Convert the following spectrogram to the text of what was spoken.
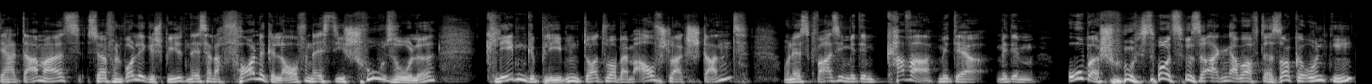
der hat damals Surf und Volley gespielt und der ist ja nach vorne gelaufen, da ist die Schuhsohle kleben geblieben, dort wo er beim Aufschlag stand und er ist quasi mit dem Cover, mit der, mit dem Oberschuh sozusagen, aber auf der Socke unten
